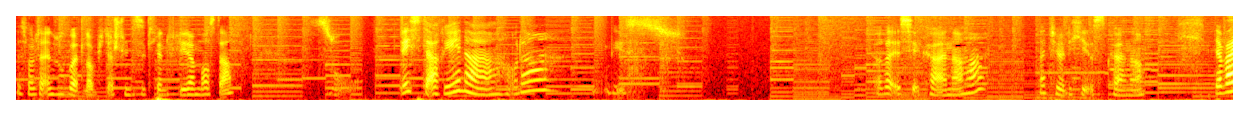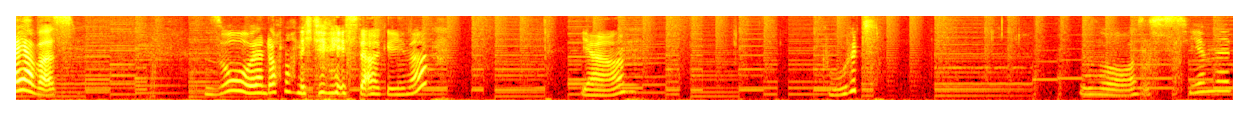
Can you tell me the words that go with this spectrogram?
Das sollte ein Super, glaube ich. Da steht diese kleine Fledermaus da. So. Nächste Arena, oder? Die ist... Oder ist hier keiner, ha? Natürlich, hier ist keiner. Da war ja was. So, dann doch noch nicht die nächste Arena. Ja. Gut. So, was ist hiermit?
